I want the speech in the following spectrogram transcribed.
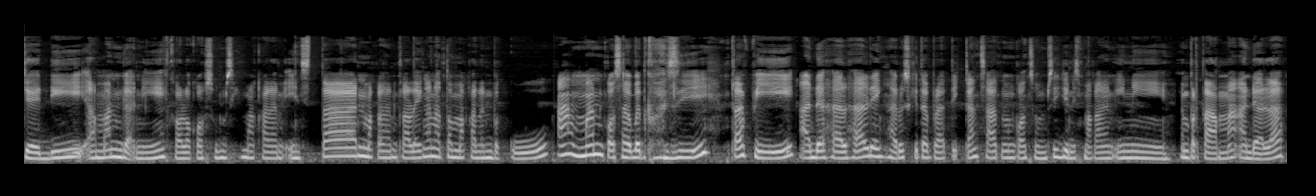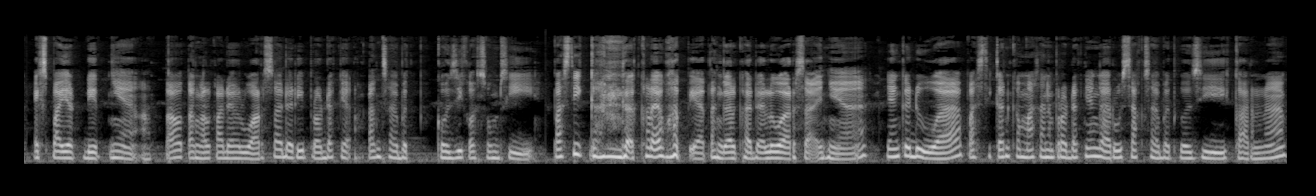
Jadi aman nggak nih kalau konsumsi makanan instan, makanan kalengan atau makanan beku. Aman kok sahabat kozi, tapi ada hal-hal yang harus kita perhatikan saat mengkonsumsi jenis makanan ini. Yang pertama adalah expired date-nya atau tanggal kadaluarsa dari produk yang akan sahabat kozi konsumsi. Pastikan nggak kelewat ya tanggal kadaluarsanya. Yang kedua, pastikan kemasan produknya nggak rusak sahabat kozi karena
